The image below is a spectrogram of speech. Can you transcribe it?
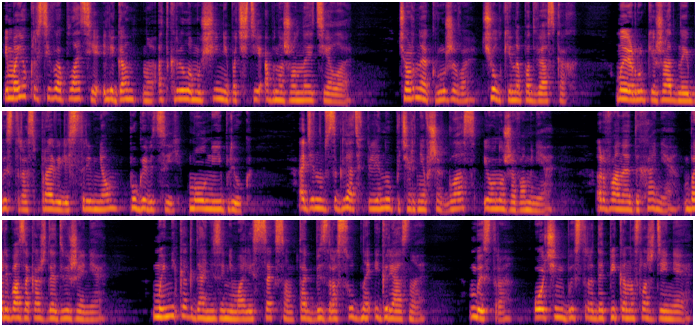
И мое красивое платье элегантно открыло мужчине почти обнаженное тело. Черное кружево, чулки на подвязках. Мои руки жадно и быстро справились с ремнем, пуговицей, молнией брюк. Один взгляд в пелену почерневших глаз, и он уже во мне. Рваное дыхание, борьба за каждое движение. Мы никогда не занимались сексом так безрассудно и грязно. Быстро, Очень быстро до пика наслаждения.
